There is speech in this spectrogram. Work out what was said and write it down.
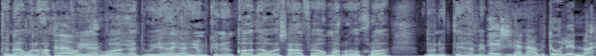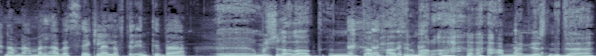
تناول عقاقير. وأدوية يعني يمكن إنقاذها وإسعافها ومرة أخرى دون اتهام إيش بأي- يعني؟ عم بتقول إنه إحنا بنعملها بس هيك للفت الانتباه؟ آه، مش غلط. إن تبحث المرأة عمن يسندها.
